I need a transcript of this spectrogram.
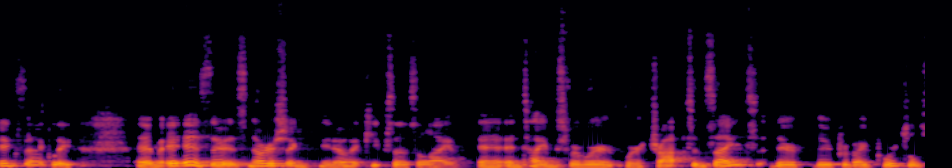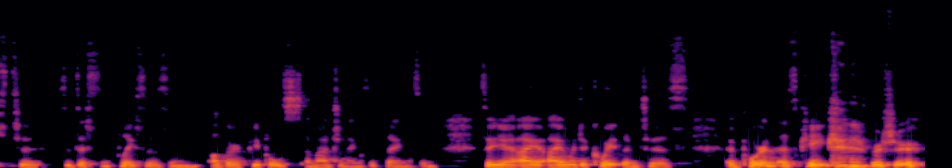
exactly. Um, it is. It's nourishing. You know, it keeps us alive uh, in times where we're we're trapped inside. They they provide portals to to distant places and other people's imaginings of things. And so, yeah, I, I would equate them to as important as cake for sure.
